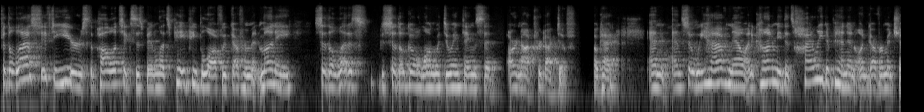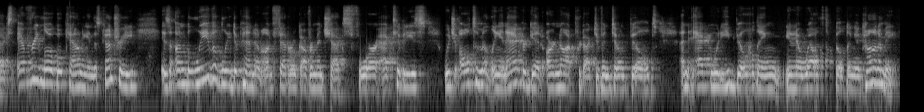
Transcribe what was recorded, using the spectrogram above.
for the last 50 years, the politics has been let's pay people off with government money so they'll let us so they'll go along with doing things that are not productive. Okay. And, and so we have now an economy that's highly dependent on government checks. Every local county in this country is unbelievably dependent on federal government checks for activities which ultimately in aggregate are not productive and don't build an equity building, you know, wealth building economy.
